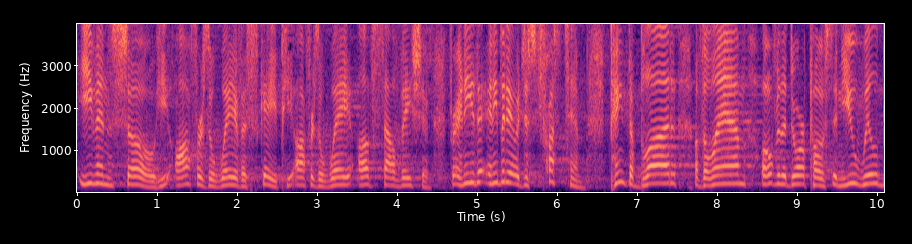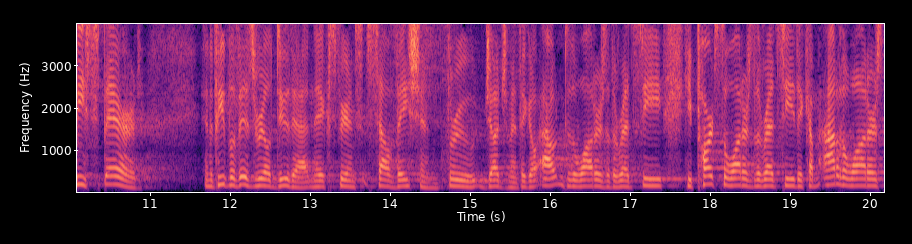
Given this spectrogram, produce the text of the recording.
Even so, He offers a way of escape. He offers a way of salvation for any, anybody that would just trust Him. Paint the blood of the Lamb over the doorpost, and you will be spared. And the people of Israel do that, and they experience salvation through judgment. They go out into the waters of the Red Sea. He parts the waters of the Red Sea. They come out of the waters.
